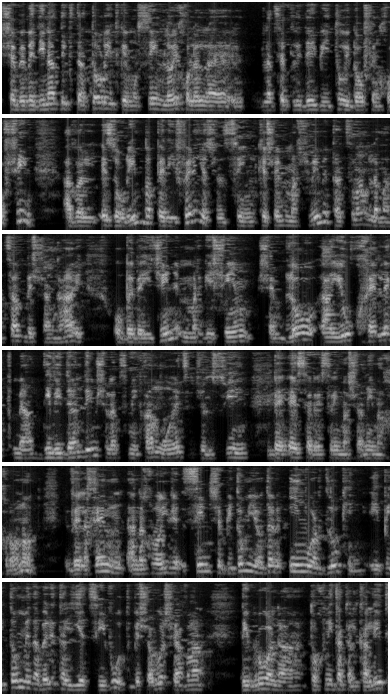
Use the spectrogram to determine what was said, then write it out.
שבמדינה דיקטטורית כמו סין לא יכולה לצאת לידי ביטוי באופן חופשי, אבל אזורים בפריפריה של סין, כשהם משווים את עצמם למצב בשנגחאי או בבייג'ין, הם מרגישים שהם לא היו חלק מהדיבידנדים של הצמיחה המואצת של סין ב-10-20 השנים האחרונות. ולכן אנחנו רואים סין שפתאום היא יותר inward looking, היא פתאום מדברת על יציבות. בשבוע שעבר דיברו על התוכנית הכלכלית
